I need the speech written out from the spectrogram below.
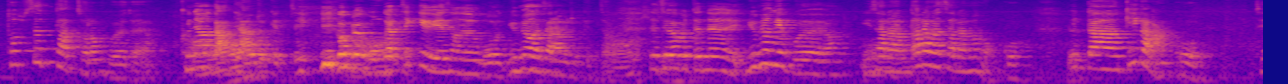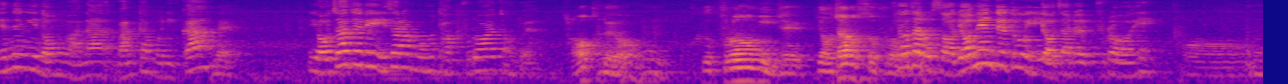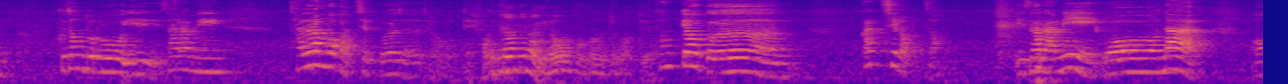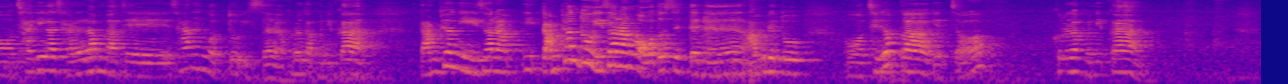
톱스타처럼 보여져요. 그냥 어. 나한테 안 좋겠지. 이거를 뭔가 찍기 위해서는 뭐 유명한 사람이 좋겠죠. 어, 근데 제가 볼 때는 유명해 보여요. 이 사람 따라갈 사람은 없고 일단 끼가 많고 재능이 너무 많아 많다 보니까 네. 여자들이 이 사람 보면 다 부러워할 정도야. 어, 그래요? 음. 그 부러움이 이제 여자로서 부러움. 여자로서 연예인들도 이 여자를 부러워해. 어, 음. 그 정도로 이 사람이 잘난 것 같이 보여져요 제가 볼 때. 성격이랑 이런 부분은 좀 어때요? 성격은 까칠없죠. 이 사람이 워낙 어, 자기가 잘난 맛에 사는 것도 있어요. 그러다 보니까 남편이 이 사람, 이, 남편도 이 사람을 얻었을 때는 아무래도 어, 재력가겠죠. 그러다 보니까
